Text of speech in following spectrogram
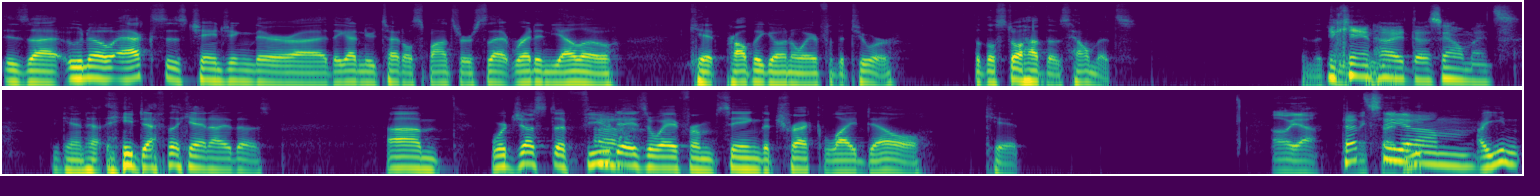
Is uh, Uno X is changing their? Uh, they got a new title sponsor, so that red and yellow kit probably going away for the tour, but they'll still have those helmets. In the You TT. can't hide those helmets. You can't. Ha- you definitely can't hide those. Um, we're just a few Ah. days away from seeing the Trek Lydell kit. Oh yeah, That's the um. Are you? are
